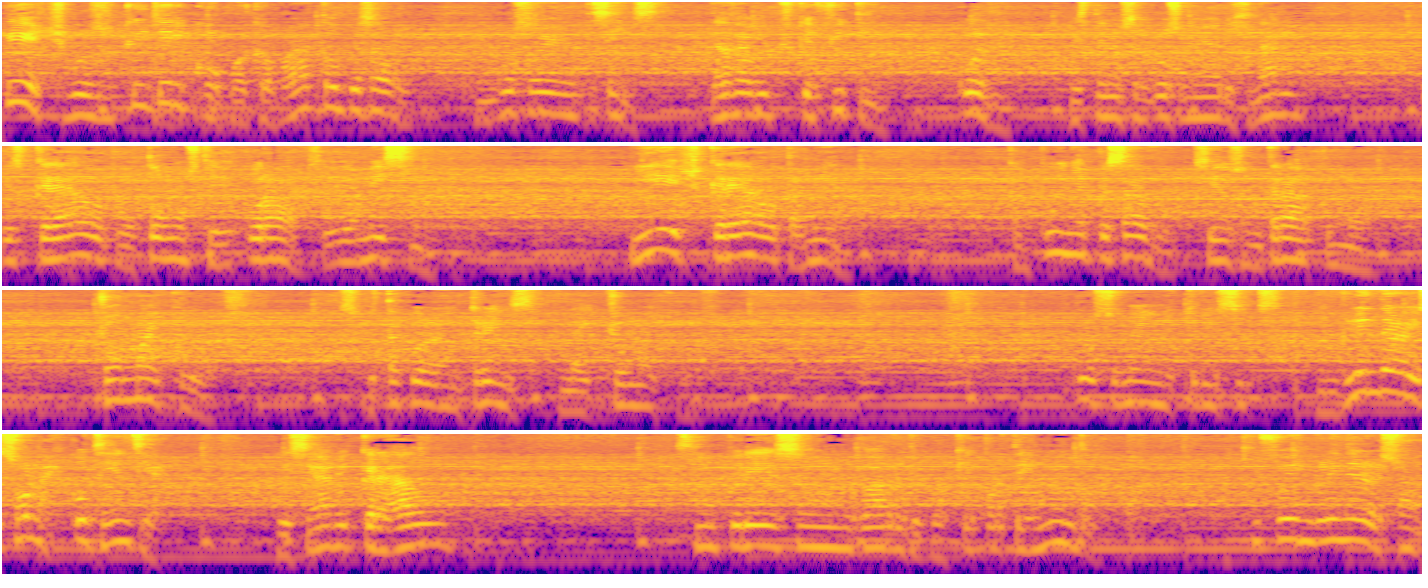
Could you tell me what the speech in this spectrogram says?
Edge vs Chris Jericho por el campeonato empezado en WrestleMania 26. Dada que Fitting. Recuerden, este no es el WrestleMania original. Es creado por Tomos de decorada, se ve amazing. Y Edge creado también. Campaña pesado, siendo su como John Michaels. Espectacular en trains, like John Michaels. WrestleMania 36 en Glendale, Arizona, coincidencia. El escenario creado siempre es un lugar de cualquier parte del mundo. Aquí fue en Glendale, Arizona,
